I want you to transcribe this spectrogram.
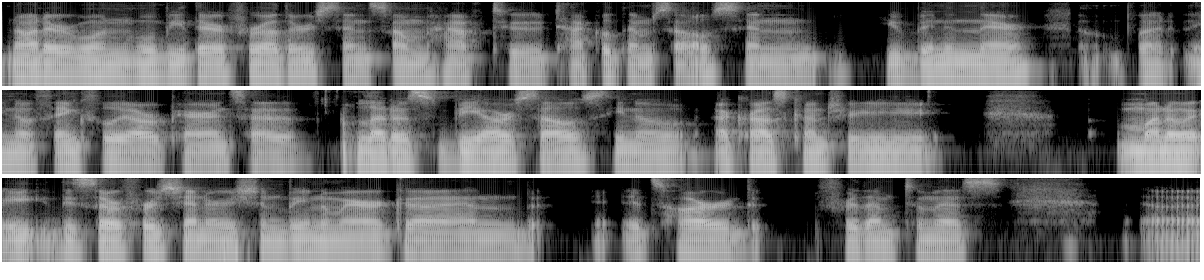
not everyone will be there for others and some have to tackle themselves and you've been in there but you know thankfully our parents have let us be ourselves you know across country Mano, this is our first generation being America, and it's hard for them to miss. Uh,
